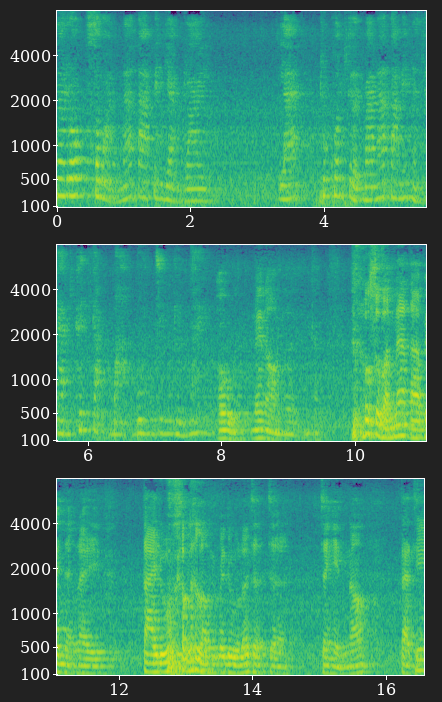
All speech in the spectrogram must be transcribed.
นรกสวรรค์หน้าตาเป็นอย่างไร และทุกคนเกิดมาหน้าตาไม่เหมือนกันขึ้นกับบาปบุญจริงหรือไม่โอ้แน่นอนเลยนะครับโลกสวรรค์หน้าตาเป็นอย่างไร ตายดูครับแล้วลองไปดูแล้วจะจะจะเห็นเนาะแต่ที่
